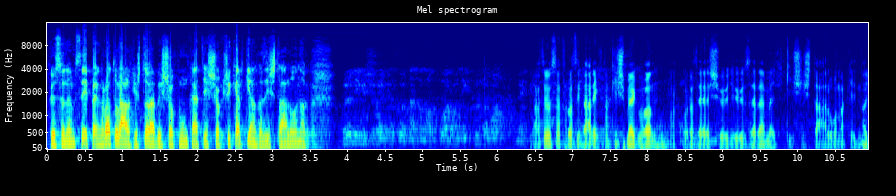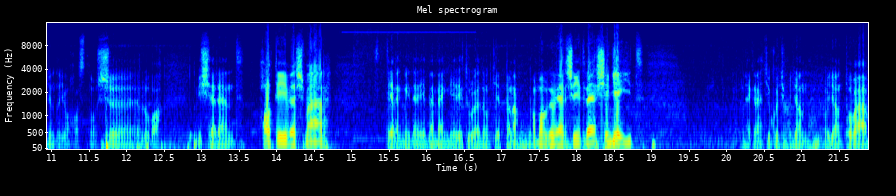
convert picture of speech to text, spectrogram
Köszönöm szépen, gratulálok és további sok munkát és sok sikert kívánok az istálónak. Hát József Roziváléknak is megvan, akkor az első győzelem egy kis istálónak, egy nagyon-nagyon hasznos uh, lova Miserend. Hat éves már, tényleg minden évben megnyeri tulajdonképpen a, a maga versenyt, versenyeit. Meglátjuk, hogy hogyan, hogyan tovább.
